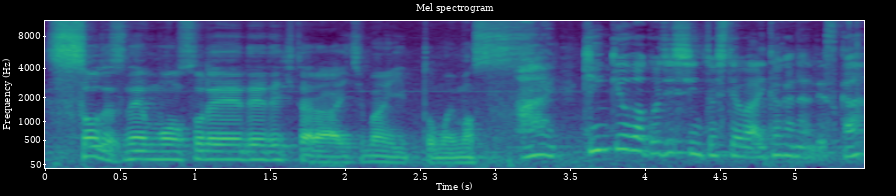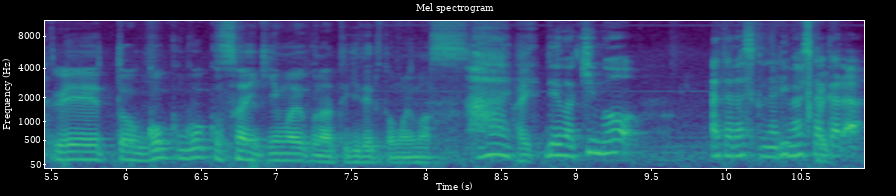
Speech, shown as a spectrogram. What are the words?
そうですね。もうそれでできたら一番いいと思います。はい。近況はご自身としてはいかがなんですか？えっ、ー、とごくごく最近は良くなってきてると思います。はい。はい、では木も新しくなりましたから、は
